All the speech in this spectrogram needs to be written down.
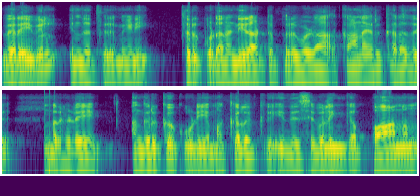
விரைவில் இந்த திருமேனி திருக்குட நன்னீராட்டு பெருவிழா காண இருக்கிறது. நண்பர்களே அங்கே இருக்கக்கூடிய மக்களுக்கு இது சிவலிங்க பானம்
